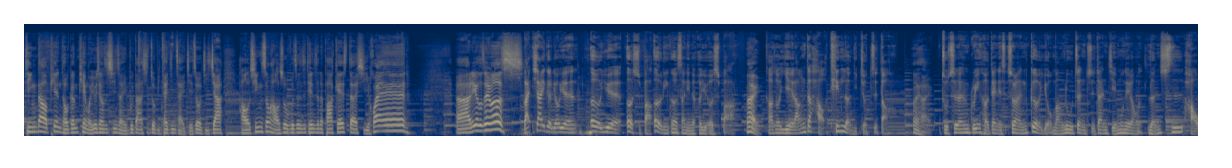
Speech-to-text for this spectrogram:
听到片头跟片尾，又像是欣赏一部大戏作品，太精彩，节奏极佳，好轻松，好舒服，真是天生的 Podcast，喜欢。啊，你有多少吗？来下一个留言，二月二十八，二零二三年的二月二十八。嗨，他说野狼的好听了你就知道。嗨嗨，主持人 Green 和 Dennis 虽然各有忙碌正职，但节目内容仍丝毫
